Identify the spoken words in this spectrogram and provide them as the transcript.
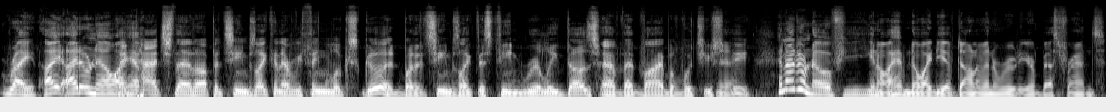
Right. I, I don't know. They I have patched that up, it seems like, and everything looks good. But it seems like this team really does have that vibe of what you yeah. see. And I don't know if you you know, I have no idea if Donovan and Rudy are best friends.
